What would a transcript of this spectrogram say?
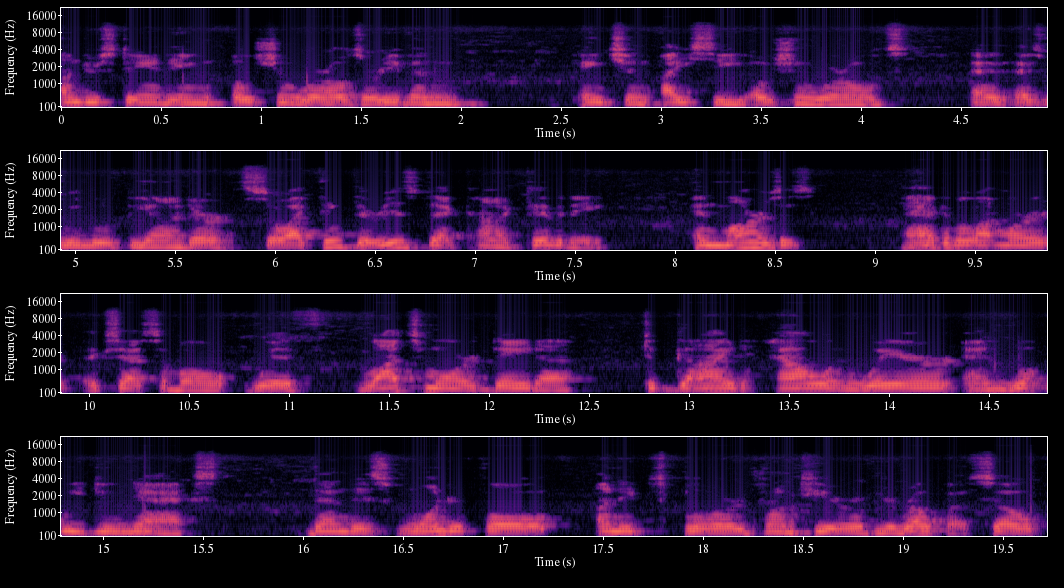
understanding ocean worlds or even ancient icy ocean worlds as, as we move beyond Earth. So I think there is that connectivity. And Mars is a heck of a lot more accessible with lots more data to guide how and where and what we do next than this wonderful unexplored frontier of Europa. So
